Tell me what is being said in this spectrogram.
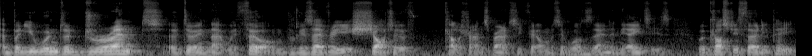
Uh, but you wouldn't have dreamt of doing that with film because every shot of color transparency film as it was then in the 80s would cost you 30p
